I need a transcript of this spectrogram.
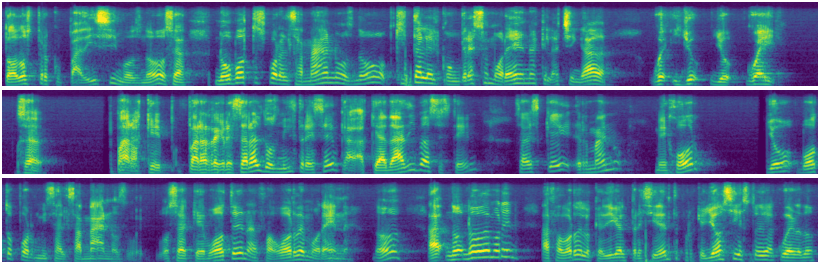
todos preocupadísimos, ¿no? O sea, no votos por alzamanos, ¿no? Quítale el Congreso a Morena, que la chingada. Güey, y yo, yo, güey, o sea, ¿para qué? Para regresar al 2013, a, que a dádivas estén, ¿sabes qué, hermano? Mejor yo voto por mis alzamanos, güey. O sea, que voten a favor de Morena, ¿no? Ah, no, no de Morena, a favor de lo que diga el presidente, porque yo sí estoy de acuerdo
